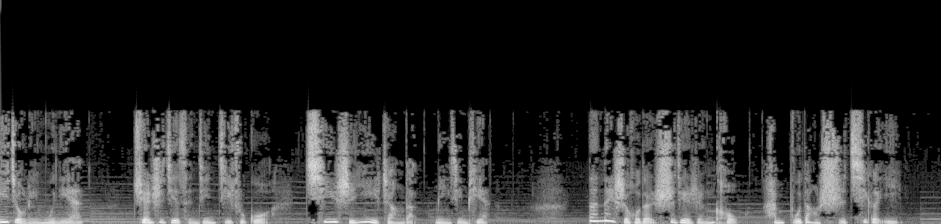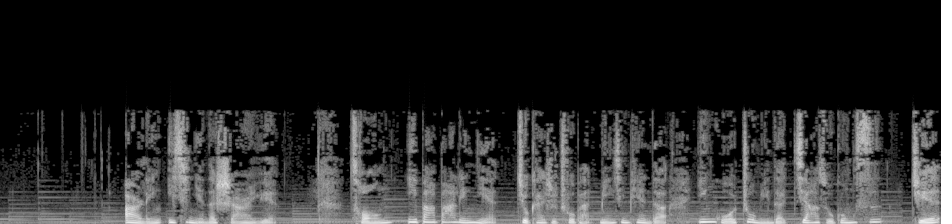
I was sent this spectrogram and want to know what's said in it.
一九零五年，全世界曾经寄出过七十亿张的明信片，但那时候的世界人口还不到十七个亿。二零一七年的十二月，从一八八零年就开始出版明信片的英国著名的家族公司杰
